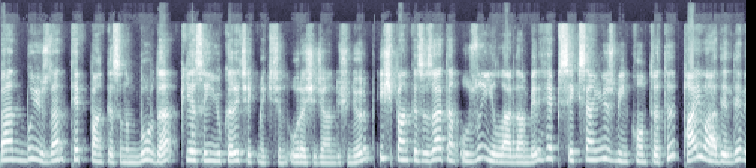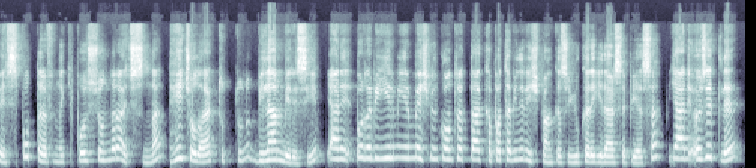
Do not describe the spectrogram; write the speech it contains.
ben bu yüzden TEP Bankası'nın burada piyasayı yukarı çekmek için uğraşacağını düşünüyorum. İş Bankası zaten uzun yıllardan beri hep 80-100 bin kontratı pay vadeli ve spot tarafındaki pozisyonları açısından hedge olarak tuttuğunu bilen birisiyim. Yani burada bir 20-25 bin kontrat daha kapatabilir İş Bankası yukarı giderse piyasa. Yani özetle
